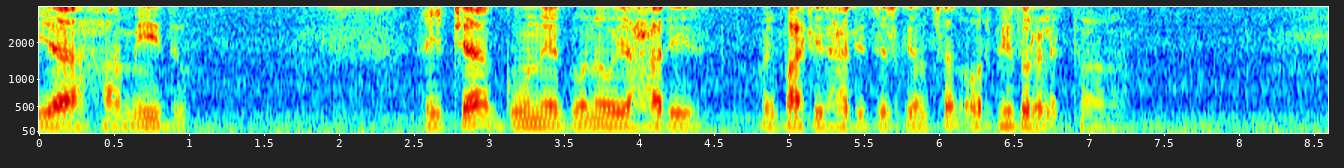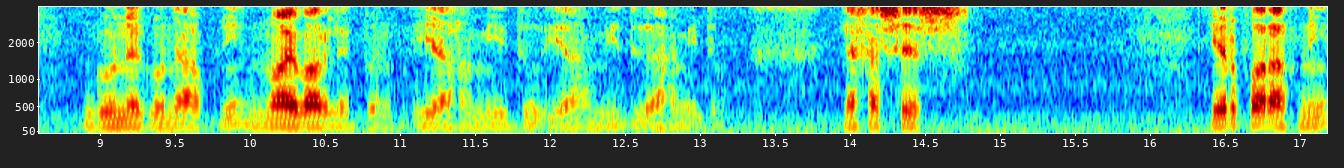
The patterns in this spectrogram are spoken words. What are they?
ইয়া হামিদু। এইটা গুনে গুনে ওই হাড়ির, ওই মাটির হাড়ি যে কিনছেন, ওর ভিতরে লিখতে হবে। গুনে গুনে আপনি নয়বার লিখবেন, ইয়া হামিদু ইয়া হামিদু ইয়া হামিদু। লেখা শেষ। এরপর আপনি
